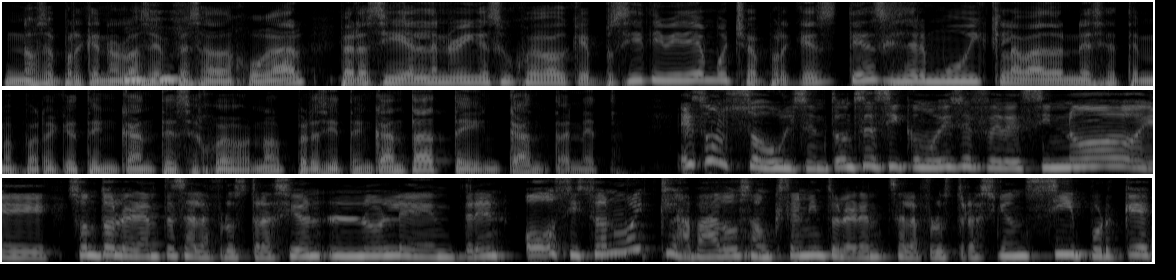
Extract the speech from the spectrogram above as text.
No sé por qué no lo has empezado a jugar. Pero sí, Elden Ring es un juego que pues sí dividió mucho, porque tienes que ser muy clavado en ese tema para que te encante ese juego, ¿no? Pero si te encanta, te encanta, neta. Es un Souls, entonces sí, como dice Fede, si no eh, son tolerantes a la frustración, no le entren. O si son muy clavados, aunque sean intolerantes a la frustración, sí. ¿Por qué?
